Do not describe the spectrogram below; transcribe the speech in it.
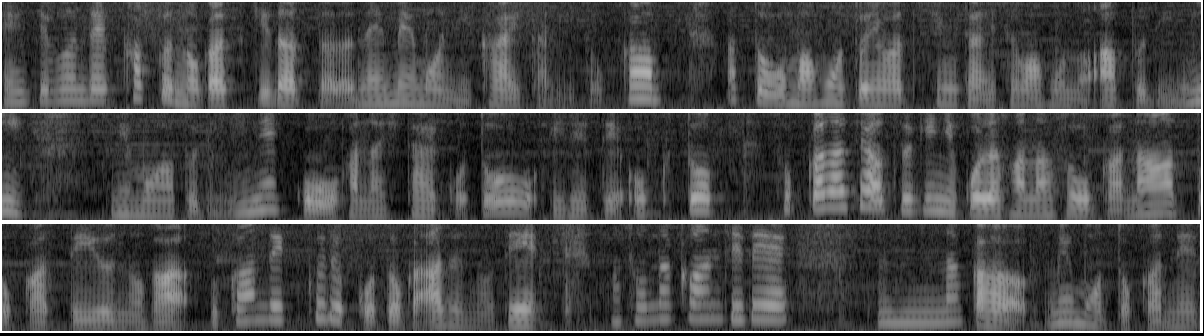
え自分で書くのが好きだったらねメモに書いたりとかあとまあ本当に私みたいにスマホのアプリにメモアプリにねこう話したいことを入れておくとそこからじゃあ次にこれ話そうかなとかっていうのが浮かんでくることがあるので、まあ、そんな感じでんなんかメモとかね、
